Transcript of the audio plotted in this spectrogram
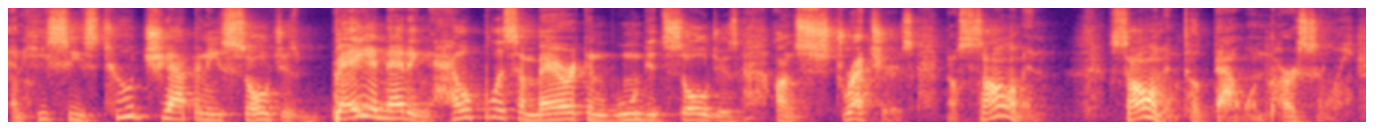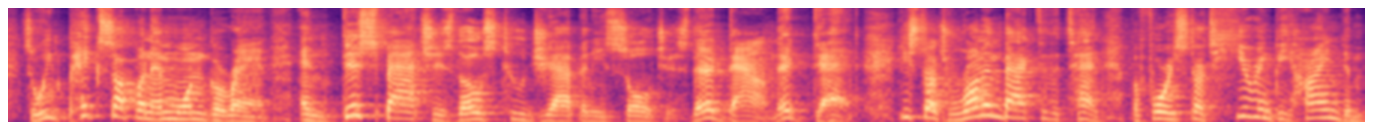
and he sees two Japanese soldiers bayoneting helpless American wounded soldiers on stretchers. Now, Salomon Salomon took that one personally. So he picks up an M1 Garand and dispatches those two Japanese soldiers. They're down, they're dead. He starts running back to the tent before he starts hearing behind him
